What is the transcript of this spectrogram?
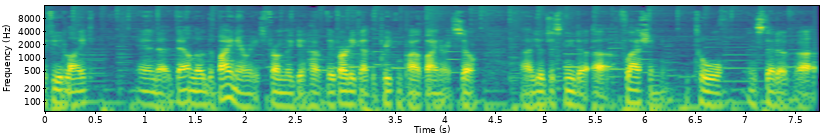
if you'd like and uh, download the binaries from the GitHub. They've already got the pre-compiled binary, so uh, you'll just need a, a, flashing tool instead of uh,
